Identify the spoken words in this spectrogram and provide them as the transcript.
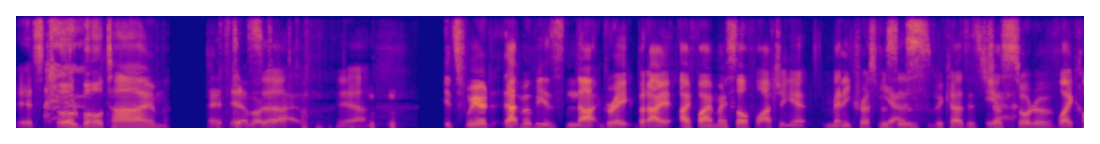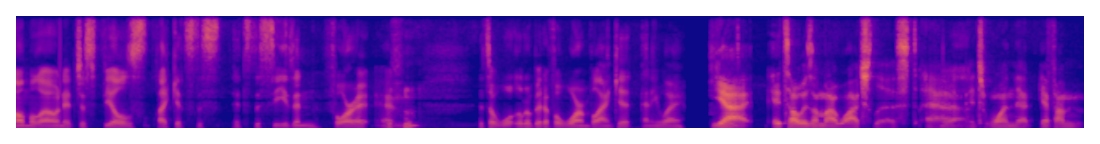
it's Turbo Time. It's, It's, demo uh, time. Yeah. it's weird. That movie is not great, but I, I find myself watching it many Christmases Yes. because it's just Yeah. sort of like Home Alone. It just feels like it's this it's the season for it and Mm-hmm. it's a w- little bit of a warm blanket anyway. Yeah, it's always on my watch list. Um, Yeah. It's one that if I'm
